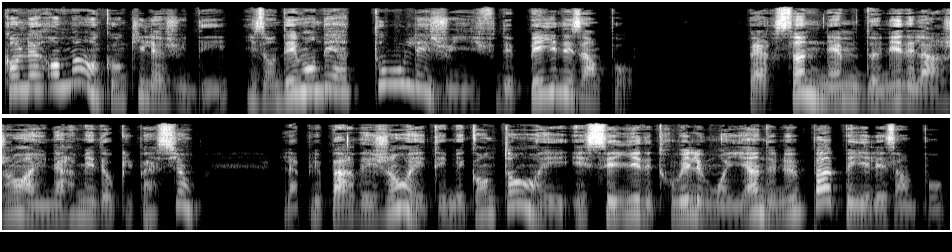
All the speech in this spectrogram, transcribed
Quand les Romains ont conquis la Judée, ils ont demandé à tous les Juifs de payer des impôts. Personne n'aime donner de l'argent à une armée d'occupation. La plupart des gens étaient mécontents et essayaient de trouver le moyen de ne pas payer les impôts.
